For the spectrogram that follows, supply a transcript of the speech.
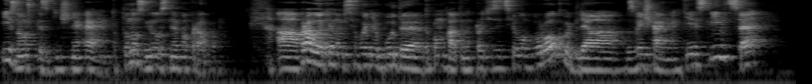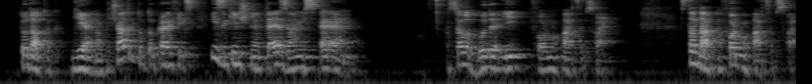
і знову ж таки закінчення «ен», тобто воно змінилось не по правилам. А правило, яке нам сьогодні буде допомагати на протязі цілого уроку для звичайних дієслів, це додаток «ге» на початок, тобто префікс, і закінчення «те» замість «ен». Це от буде і форма 2. Стандартна форма 2.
